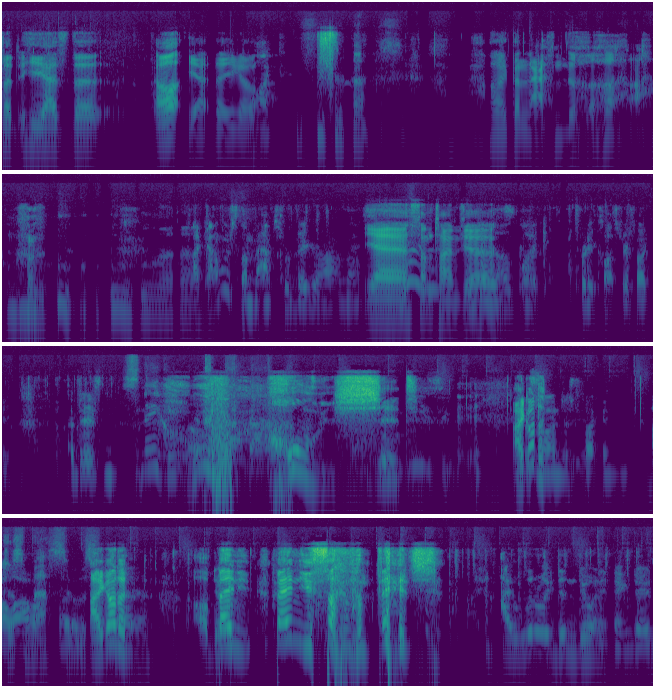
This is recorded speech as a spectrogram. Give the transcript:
but he has the. Oh, yeah, there you go. I like the laugh. I kind of wish the maps were bigger on this. yeah, sometimes, yeah. It's like pretty clusterfucky. There's Snake. Oh. Holy shit! I got a. just fucking just allow mass us. let us- I got a- Oh, Ben, you- Ben, you son of a bitch! I literally didn't do anything, dude.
